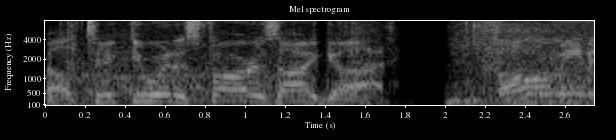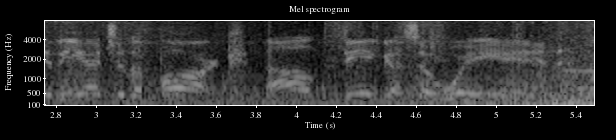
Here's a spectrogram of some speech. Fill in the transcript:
I'll take you in as far as I got. Follow me to the edge of the park. I'll dig us a way in.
